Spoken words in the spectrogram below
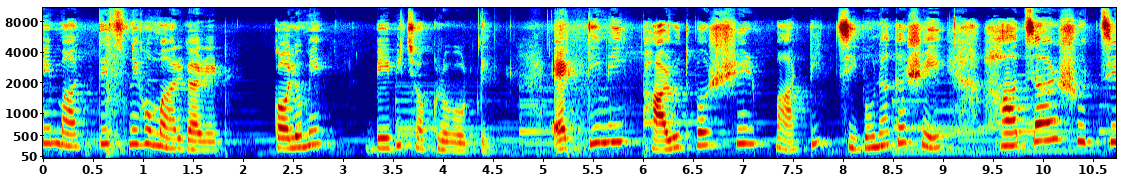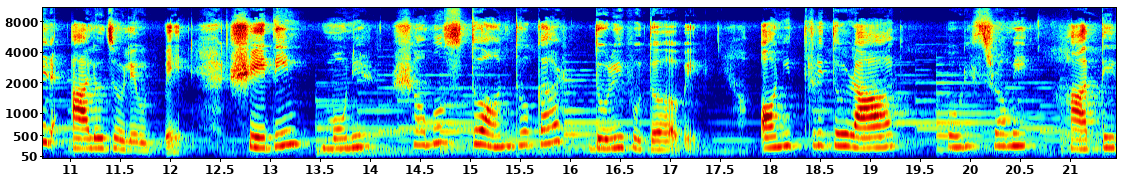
হে মাতৃস্নেহ মার্গারেট, কলমে বেবি চক্রবর্তী। একদিন এই ভারতবর্ষের মাটির জীবনাকাশে হাজার সূর্যের আলো জ্বলে উঠবে। সেদিন মনের সমস্ত অন্ধকার দূরীভূত হবে। অনিদ্রিত রাত, পরিশ্রমে হাতের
